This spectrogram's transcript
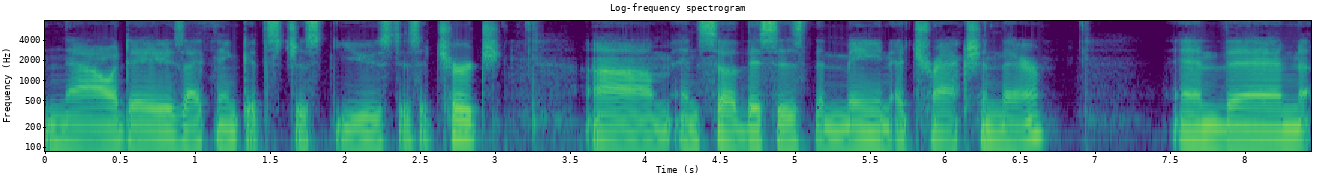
nowadays I think it's just used as a church. Um, and so this is the main attraction there. And then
